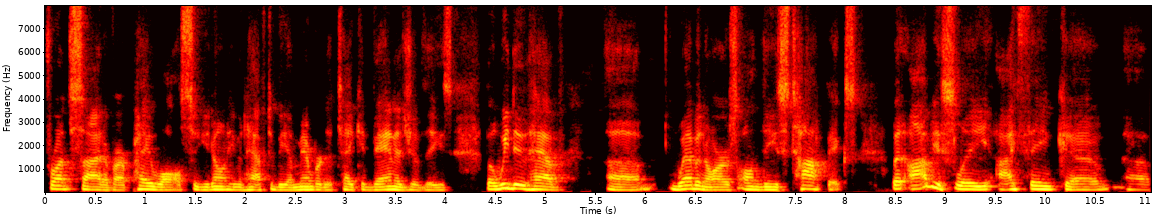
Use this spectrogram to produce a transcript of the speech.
front side of our paywall, so you don't even have to be a member to take advantage of these. But we do have uh, webinars on these topics. But obviously, I think, uh, uh,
